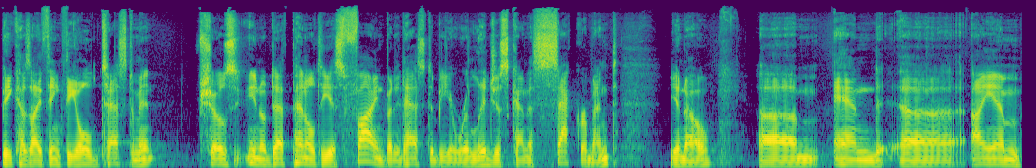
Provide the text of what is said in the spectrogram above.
because I think the Old Testament shows, you know, death penalty is fine, but it has to be a religious kind of sacrament, you know. Um, and uh, I am,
